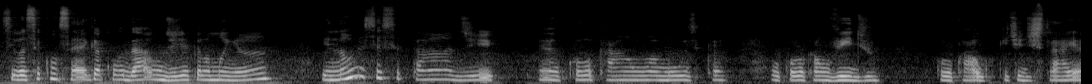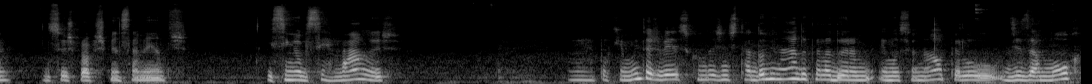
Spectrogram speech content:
Se você consegue acordar um dia pela manhã e não necessitar de é, colocar uma música ou colocar um vídeo, colocar algo que te distraia dos seus próprios pensamentos, e sim observá-los. É, porque muitas vezes, quando a gente está dominado pela dor emocional, pelo desamor,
